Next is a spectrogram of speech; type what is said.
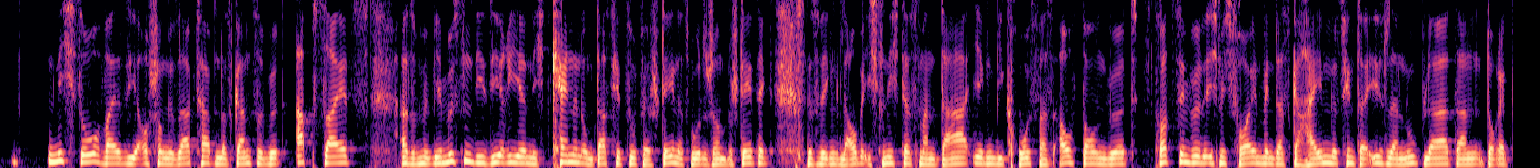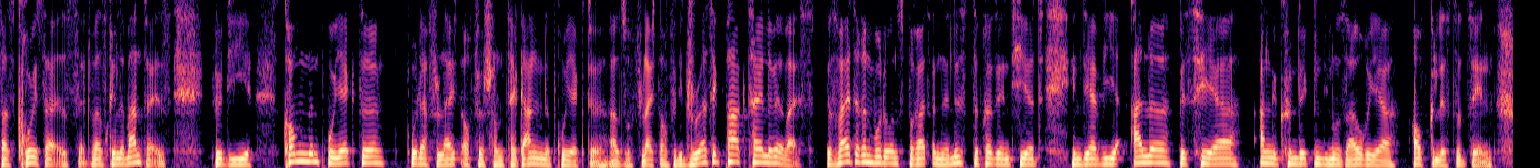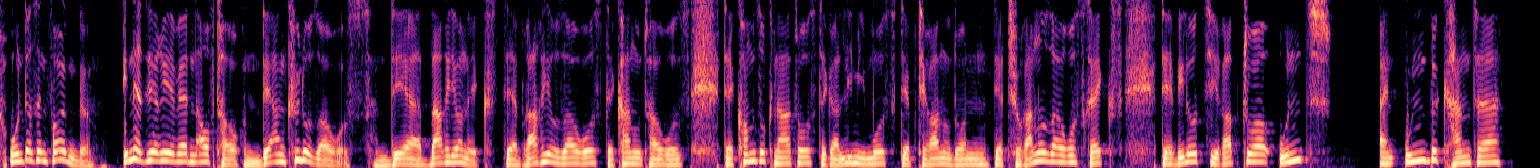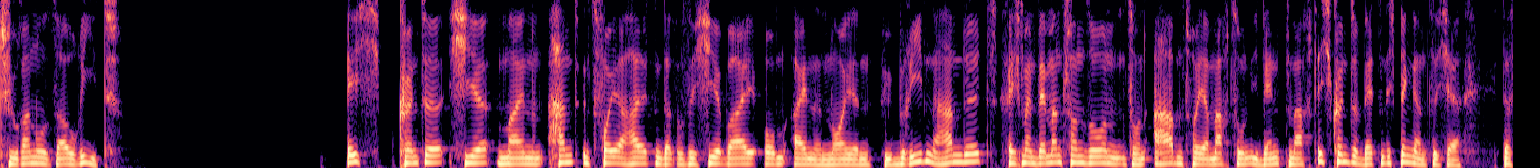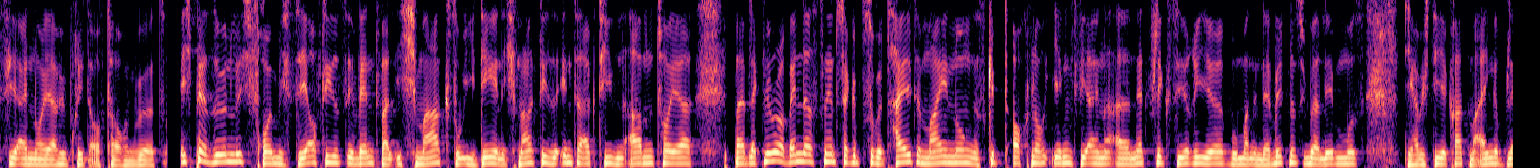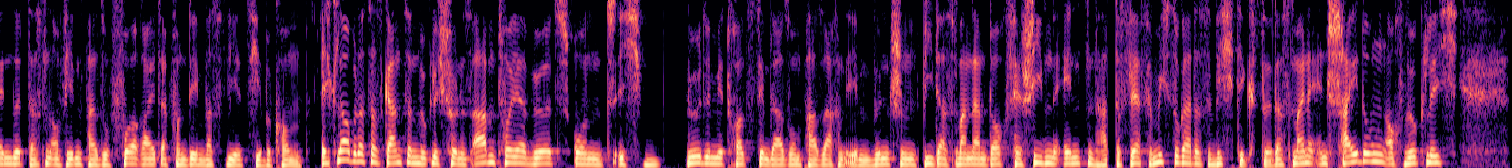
nicht so, weil sie auch schon gesagt haben, das Ganze wird abseits, also wir müssen die Serie nicht kennen, um das hier zu verstehen, das wurde schon bestätigt, deswegen glaube ich nicht, dass man da irgendwie groß was aufbauen wird. Trotzdem würde ich mich freuen, wenn das Geheimnis hinter Isla Nubla dann doch etwas größer ist, etwas relevanter ist für die kommenden Projekte oder vielleicht auch für schon vergangene Projekte, also vielleicht auch für die Jurassic Park Teile, wer weiß. Des Weiteren wurde uns bereits eine Liste präsentiert, in der wir alle bisher angekündigten Dinosaurier aufgelistet sehen. Und das sind folgende. In der Serie werden auftauchen der Ankylosaurus, der Baryonyx, der Brachiosaurus, der Carnotaurus, der Compsognathus, der Gallimimus, der Pteranodon, der Tyrannosaurus Rex, der Velociraptor und ein unbekannter Tyrannosaurid. Ich könnte hier meine Hand ins Feuer halten, dass es sich hierbei um einen neuen Hybriden handelt. Ich meine, wenn man schon so ein, so ein Abenteuer macht, so ein Event macht, ich könnte wetten, ich bin ganz sicher, dass hier ein neuer Hybrid auftauchen wird. Ich persönlich freue mich sehr auf dieses Event, weil ich mag so Ideen, ich mag diese interaktiven Abenteuer. Bei Black Mirror Bandersnatch, da gibt es so geteilte Meinungen. Es gibt auch noch irgendwie eine äh, Netflix-Serie, wo man in der Wildnis überleben muss. Die habe ich dir hier gerade mal eingeblendet. Das sind auf jeden Fall so Vorreiter von dem, was wir jetzt hier bekommen. Ich glaube, dass das Ganze ein wirklich schönes Abenteuer wird und ich würde mir trotzdem da so ein paar Sachen eben wünschen, wie dass man dann doch verschiedene Enden hat. Das wäre für mich sogar das Wichtigste, dass meine Entscheidungen auch wirklich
